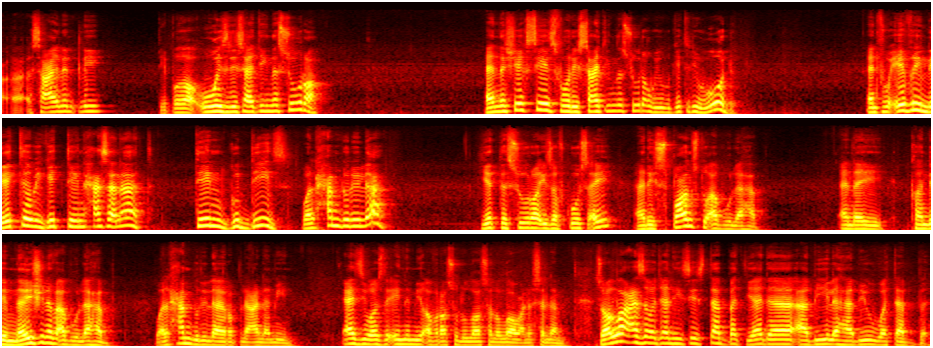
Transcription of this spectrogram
uh, silently. People are always reciting the surah. And the Sheikh says, for reciting the surah, we will get reward. And for every letter, we get 10 hasanat, 10 good deeds. Walhamdulillah. Yet the surah is, of course, a, a response to Abu Lahab and a condemnation of Abu Lahab. Walhamdulillah Rabbil Alameen. As he was the enemy of Rasulullah sallallahu alaihi wasallam. So Allah Azza wa Jal, He says, Tabbat yada abi lahabi wa tab.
